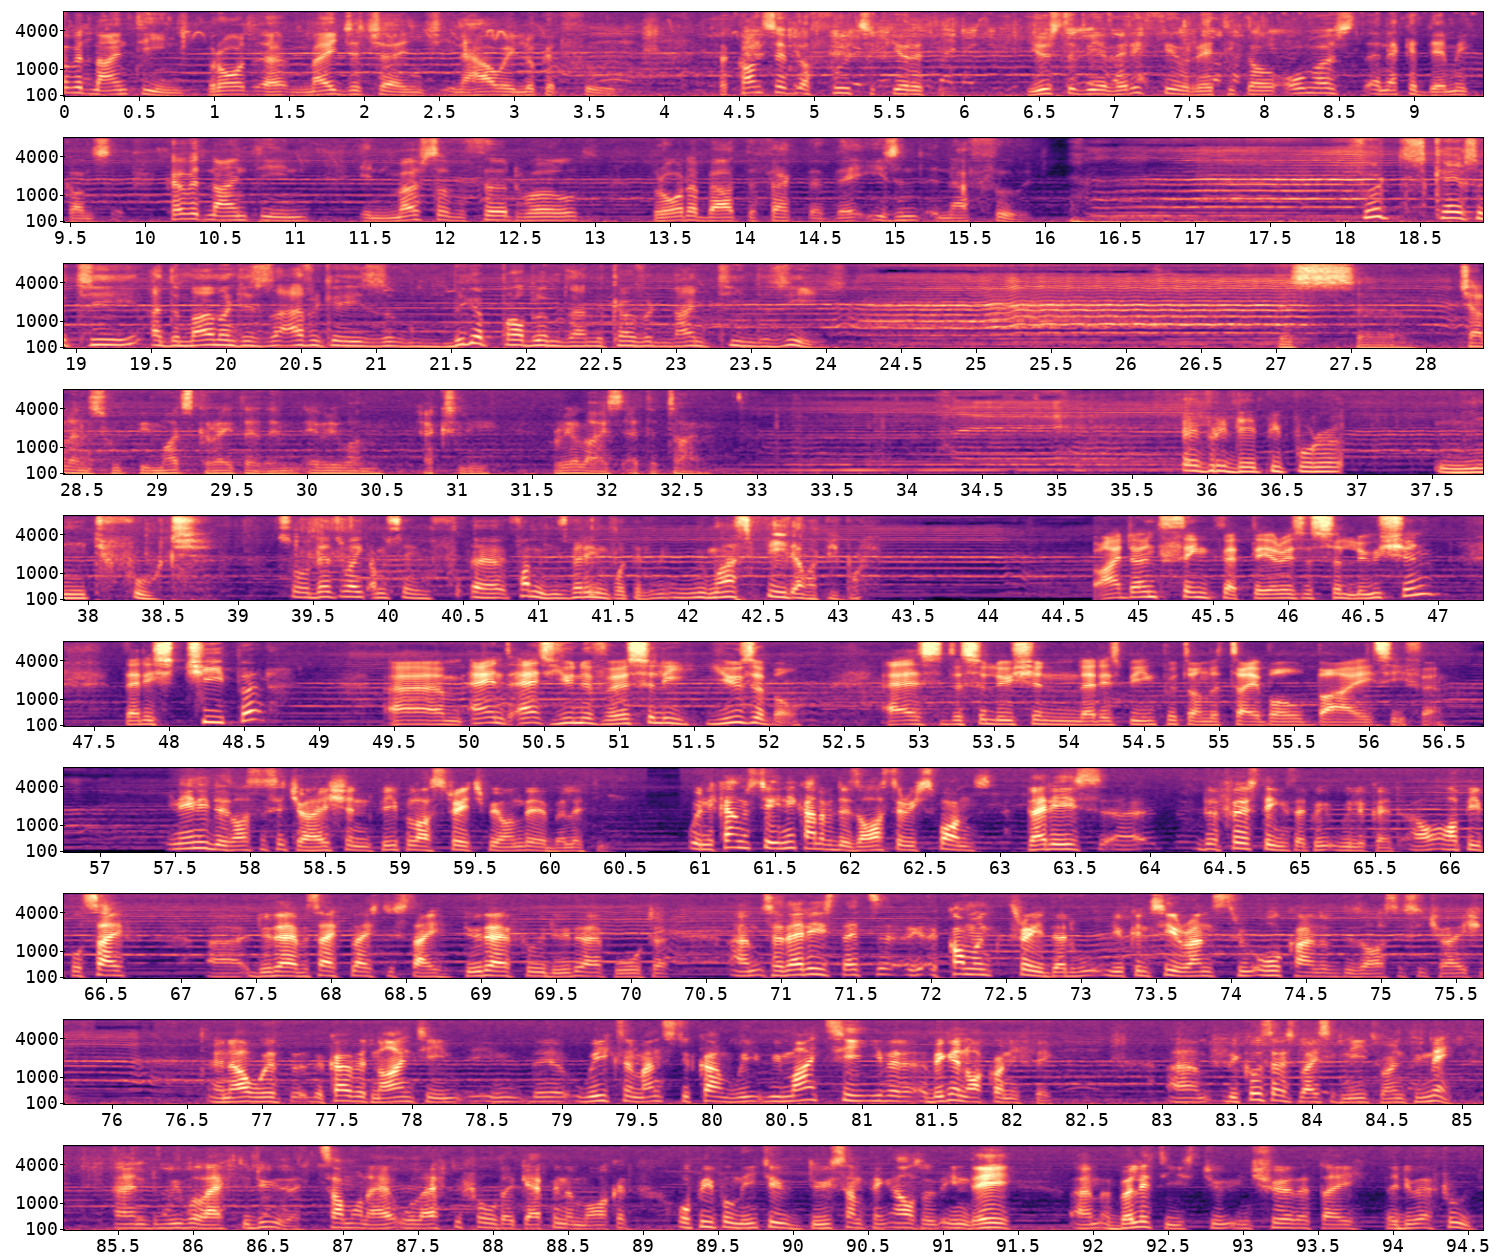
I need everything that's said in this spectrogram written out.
COVID-19 brought a major change in how we look at food. The concept of food security used to be a very theoretical, almost an academic concept. COVID-19 in most of the third world brought about the fact that there isn't enough food. Food scarcity at the moment in South Africa is a bigger problem than the COVID-19 disease. This uh, challenge would be much greater than everyone actually realized at the time. Everyday people need food. So that's why I'm saying uh, farming is very important. We, we must feed our people. I don't think that there is a solution that is cheaper um, and as universally usable as the solution that is being put on the table by CFAM. In any disaster situation, people are stretched beyond their ability. When it comes to any kind of disaster response, that is uh, the first things that we, we look at. Are, are people safe? Uh, do they have a safe place to stay? Do they have food? Do they have water? Um, so that is that's a, a, common thread that you can see runs through all kinds of disaster situations. And now with the COVID-19, in the weeks and months to come, we, we might see even a bigger knock-on effect um, because those basic needs won't be met and we will have to do that. Someone will have to fill that gap in the market or people need to do something else within their um, abilities to ensure that they, they do have food.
